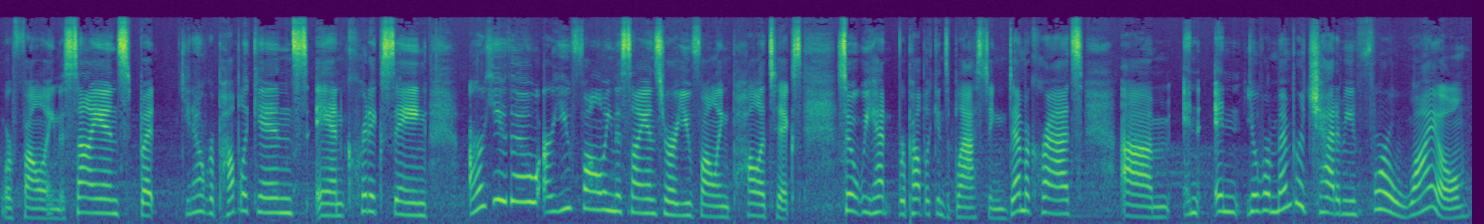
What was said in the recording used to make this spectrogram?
we're following the science, but you know, Republicans and critics saying, Are you, though? Are you following the science or are you following politics? So we had Republicans blasting Democrats. Um, and, and you'll remember, Chad, I mean, for a while,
